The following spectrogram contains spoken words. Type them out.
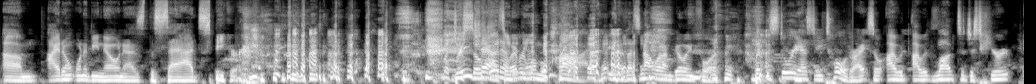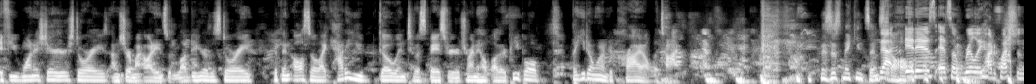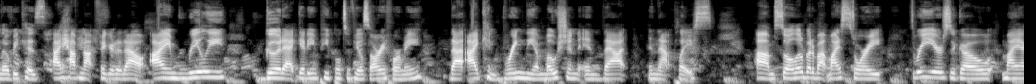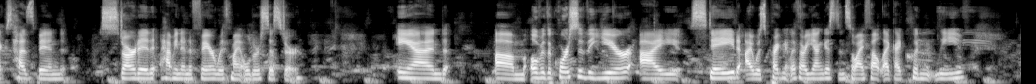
Um, I don't want to be known as the sad speaker. but you're so chat, so everyone will cry. You know, that's not what I'm going for. But the story has to be told, right? So I would I would love to just hear if you want to share your stories. I'm sure my audience would love to hear the story but then also like how do you go into a space where you're trying to help other people but you don't want them to cry all the time? Is this making sense that, at all? it is. It's a really hard question though because i have not figured it out. I'm really good at getting people to feel sorry for me that i can bring the emotion in that in that place. Um, so a little bit about my story. Three years ago my ex-husband started having an affair with my older sister. And um, over the course of the year, I stayed. I was pregnant with our youngest, and so I felt like I couldn't leave.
